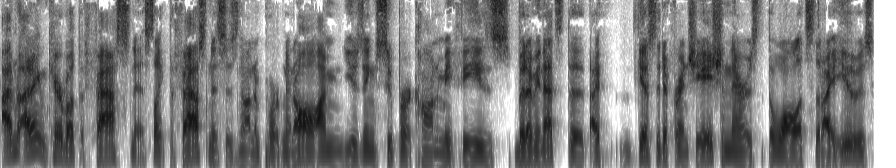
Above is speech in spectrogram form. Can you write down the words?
I'm, I do not even care about the fastness. Like the fastness is not important at all. I'm using super economy fees, but I mean that's the I guess the differentiation there is that the wallets that I use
